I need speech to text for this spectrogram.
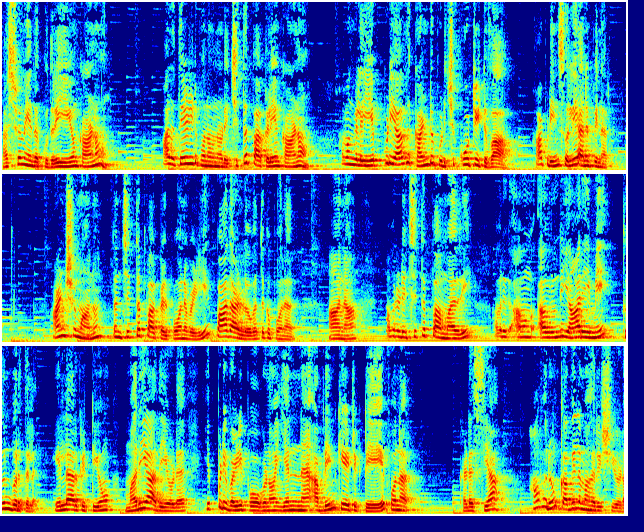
அஸ்வமேத குதிரையையும் காணோம். அதை தேடிட்டு போனவனுடைய சித்தப்பாக்களையும் காணோம். அவங்களை எப்படியாவது கண்டுபிடிச்சு கூட்டிட்டு வா அப்படின்னு சொல்லி அனுப்பினார். அன்ஷுமானும் தன் சித்தப்பாக்கள் போன வழியே பாதாள லோகத்துக்கு போனார். ஆனால் அவருடைய சித்தப்பா மாதிரி அவருக்கு அவங்க அவர் வந்து யாரையுமே துன்புறுத்தலை. எல்லார்கிட்டேயும் மரியாதையோட எப்படி வழி போகணும் என்ன அப்படின்னு கேட்டுக்கிட்டே போனார். கடைசியா அவரும் கபில மகரிஷியோட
